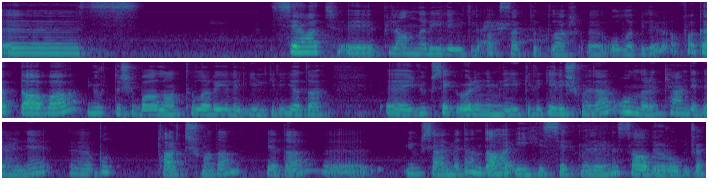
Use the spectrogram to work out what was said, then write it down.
E, seyahat e, planları ile ilgili aksaklıklar e, olabilir. Fakat dava yurt dışı bağlantıları ile ilgili ya da e, yüksek öğrenimle ilgili gelişmeler onların kendilerini bu tartışmadan ya da yükselmeden daha iyi hissetmelerini sağlıyor olacak.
